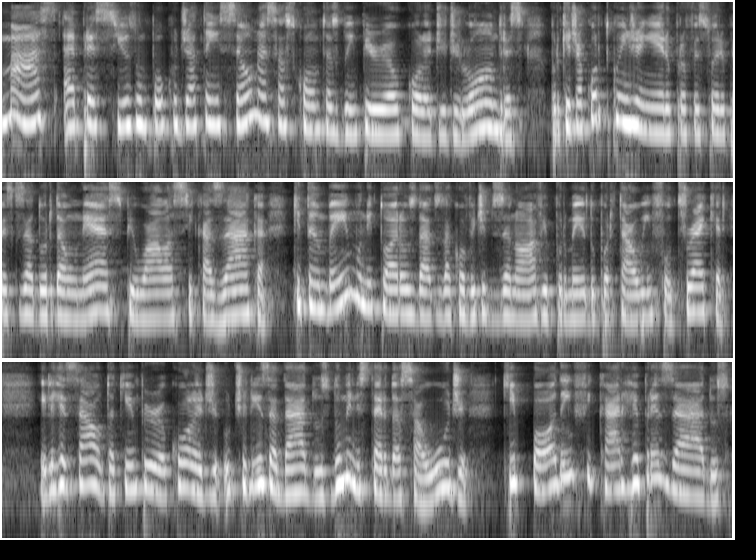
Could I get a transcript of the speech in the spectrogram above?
mas é preciso um pouco de atenção nessas contas do Imperial College de Londres, porque, de acordo com o engenheiro, professor e pesquisador da Unesp, Wallace Kazaka, que também monitora os dados da Covid-19 por meio do portal InfoTracker, ele ressalta que o Imperial College utiliza dados do Ministério da Saúde que podem ficar represados,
